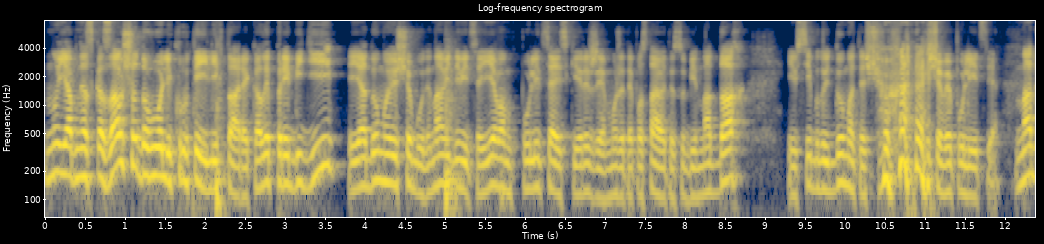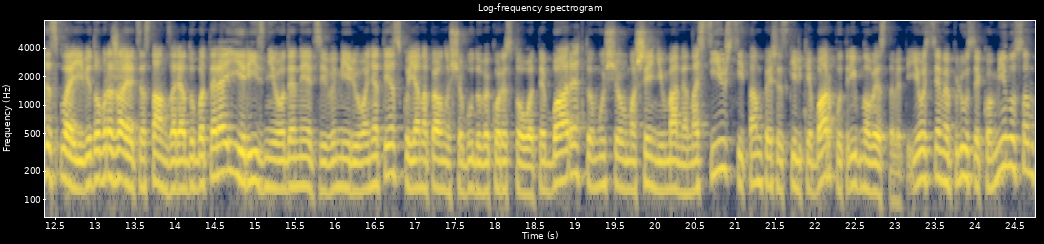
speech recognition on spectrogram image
Ну, я б не сказав, що доволі крутий ліхтарик, але при біді, я думаю, що буде. Навіть дивіться, є вам поліцейський режим. Можете поставити собі на дах. І всі будуть думати, що, що ви поліція. На дисплеї відображається стан заряду батареї, різні одиниці вимірювання тиску. Я напевно що буду використовувати бари, тому що в машині в мене на стіюшці там пише, скільки бар потрібно виставити. І ось цими плюсиком-мінусом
